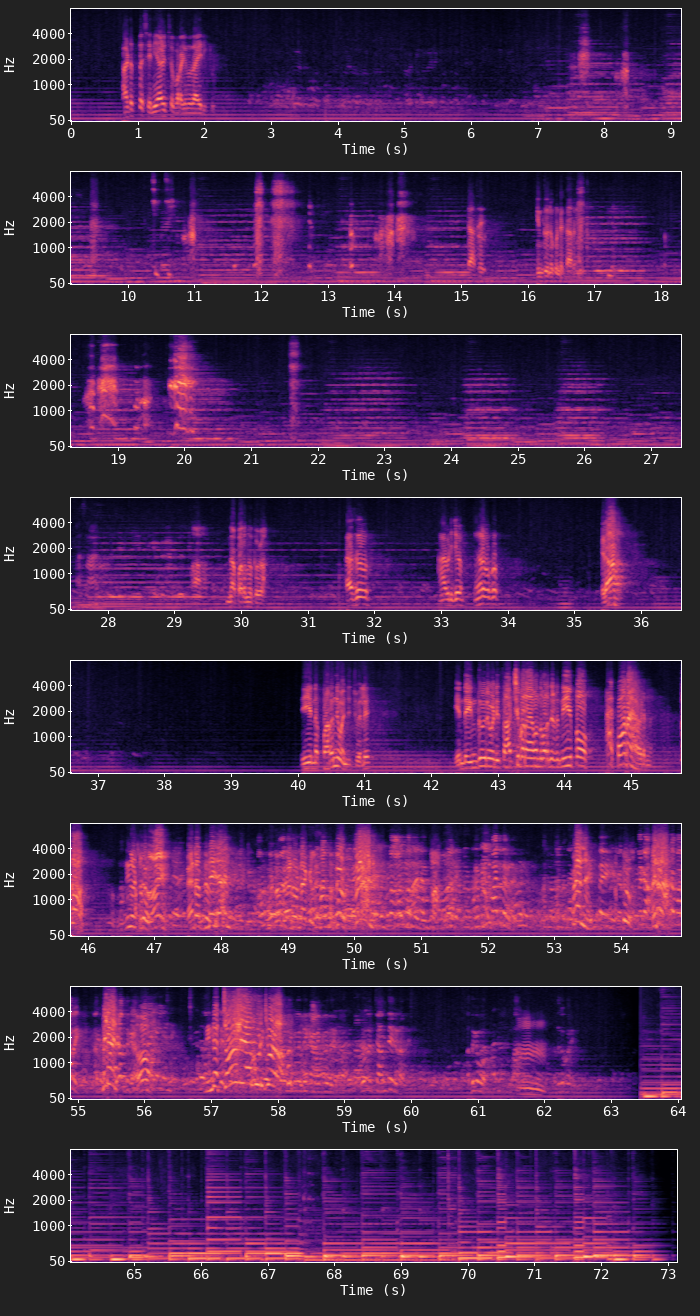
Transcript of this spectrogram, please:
അടുത്ത ശനിയാഴ്ച പറയുന്നതായിരിക്കും. ചിച്ചി. രാധേ ഇന്ദുവിനെ കൊണ്ട് കാറിൽ എന്നാ പറഞ്ഞു തുഴ അതോ ആ പിടിച്ചോ. നിങ്ങൾ പോക്കോ. എടാ. നീ എന്നെ പറഞ്ഞു വഞ്ചിച്ചു അല്ലേ? എന്റെ ഇന്ദുവിന് വേണ്ടി സാക്ഷി പറയാമെന്ന് പറഞ്ഞിട്ട് നീ ഇപ്പോ പോടാ അവിടുന്ന്. വേണ്ട പിന്നെ ഞാൻ. വിടാ.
